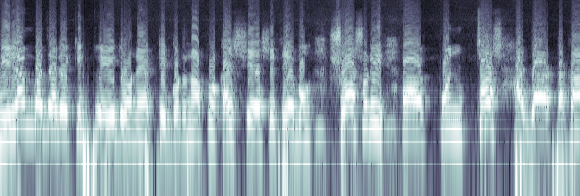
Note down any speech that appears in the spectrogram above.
নিলাম বাজারে কিন্তু এই ধরনের একটি ঘটনা প্রকাশ্যে এসেছে এবং সরাসরি পঞ্চাশ হাজার টাকা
